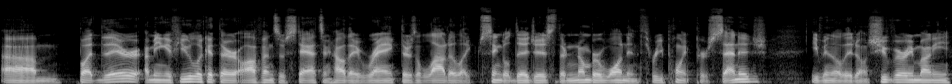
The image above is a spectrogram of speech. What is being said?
Um, but they're, I mean, if you look at their offensive stats and how they rank, there's a lot of like single digits. They're number one in three point percentage, even though they don't shoot very many.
